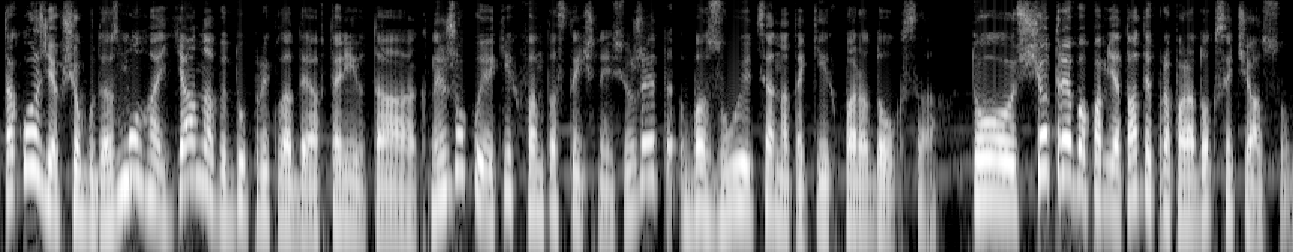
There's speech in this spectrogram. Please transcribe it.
Також, якщо буде змога, я наведу приклади авторів та книжок, у яких фантастичний сюжет базується на таких парадоксах. То що треба пам'ятати про парадокси часу?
